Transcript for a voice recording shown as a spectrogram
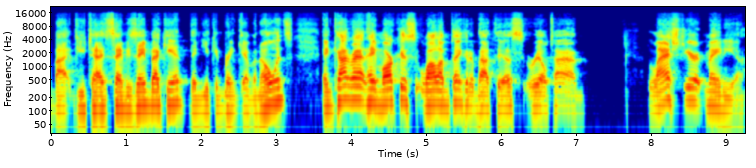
By if you tie Sami Zayn back in, then you can bring Kevin Owens and Conrad. Hey, Marcus, while I'm thinking about this real time, last year at Mania,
